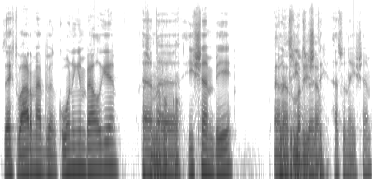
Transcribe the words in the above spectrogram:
zegt waarom hebben we een koning in België? En eh Rocco. Hisham B. en hij is van de Richem. 23, SO Hisham,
